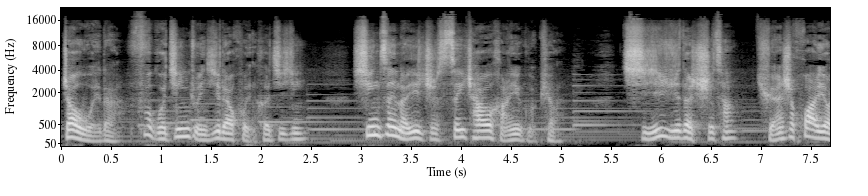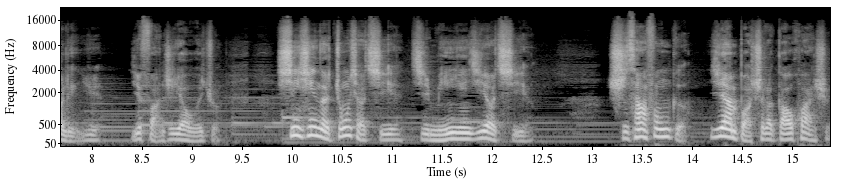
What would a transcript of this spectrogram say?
赵伟的富国精准医疗混合基金新增了一只 CXO 行业股票，其余的持仓全是化药领域，以仿制药为主，新兴的中小企业及民营医药企业。持仓风格依然保持了高换手，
